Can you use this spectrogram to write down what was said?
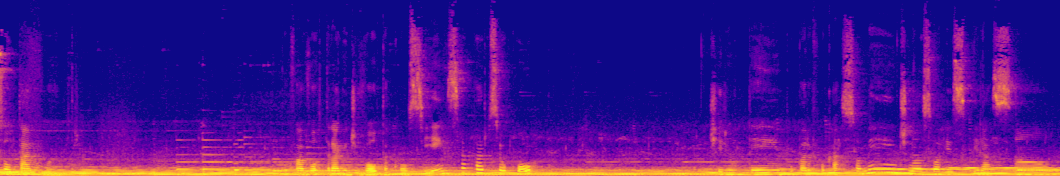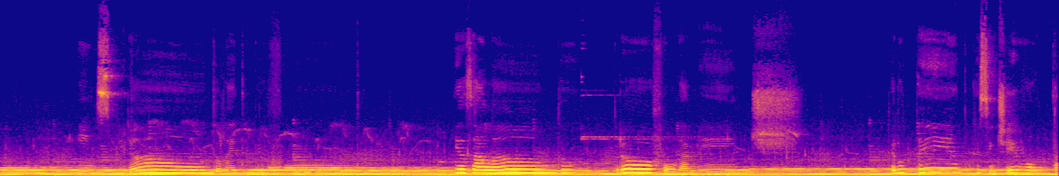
soltar o mantra. Por favor, traga de volta a consciência para o seu corpo. Tire um tempo para focar somente na sua respiração. Inspirando lento e profundo. E exalando profundamente. Pelo tempo que sentir vontade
